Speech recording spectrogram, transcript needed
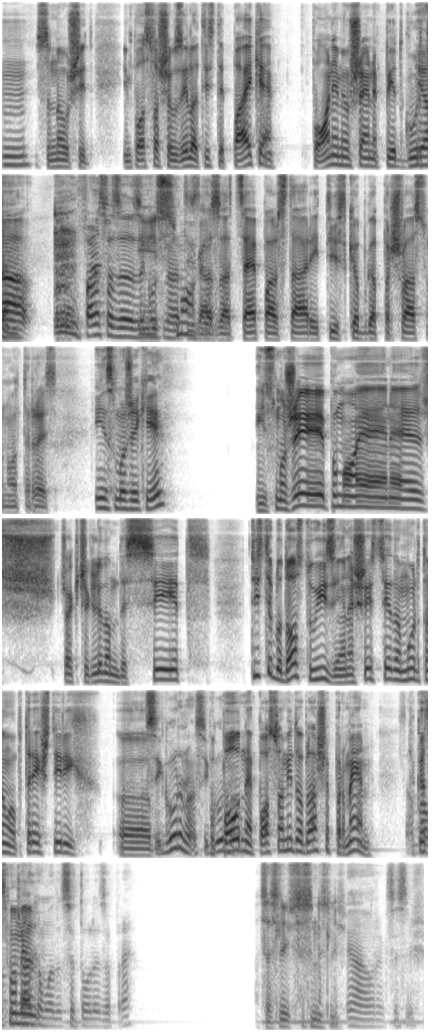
Mm. sem nov šit. In pa sva še vzela tiste pajke, pa on je imel še ene pet gur. Ja, fajn smo za in zagotnili. smo ga zacepali, stari, tisk, ki bi ga pršvasu noter, res. In smo že kje? In smo že, po moje, ene, š- čak, če gledam, deset. Tiste je bilo dosta easy, ene šest, sedem ur tam ob treh, štirih. Uh, Sigurno, sigurno. Popovdne, pa smo mi dobila še prmen. Takrat smo imeli- počakamo, da se tole zapre. Se sliši, se, se ne sliši. Ja, urek se sliši.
